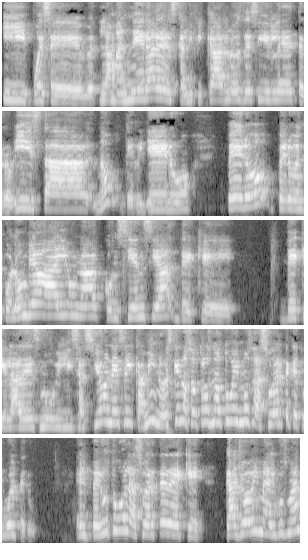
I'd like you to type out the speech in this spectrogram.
Y pues eh, la manera de descalificarlo es decirle terrorista, ¿no? Guerrillero, pero, pero en Colombia hay una conciencia de que, de que la desmovilización es el camino. Es que nosotros no tuvimos la suerte que tuvo el Perú. El Perú tuvo la suerte de que cayó Abimael Guzmán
